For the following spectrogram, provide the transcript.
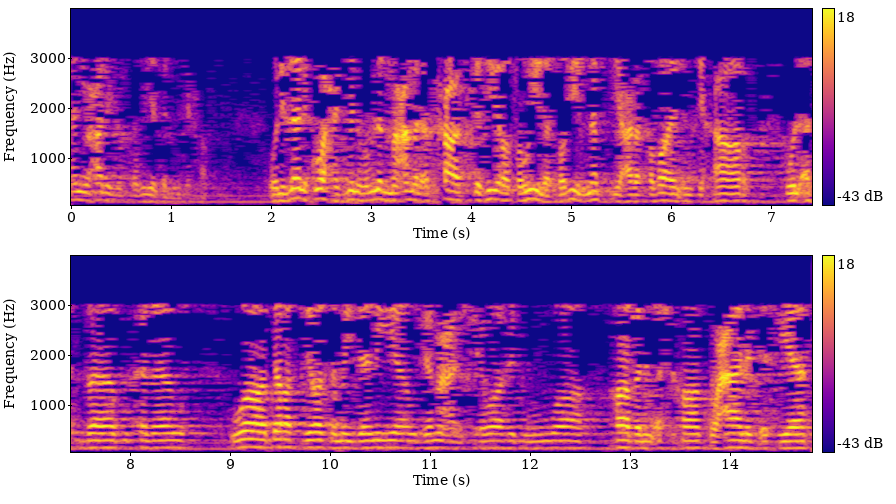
أن يعالجوا قضية الانتحار. ولذلك واحد منهم لما عمل أبحاث كثيرة طويلة طويل نفسي على قضايا الانتحار والأسباب وكذا ودرس دراسة ميدانية وجمع الشواهد وقابل الأشخاص وعالج أشياء.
